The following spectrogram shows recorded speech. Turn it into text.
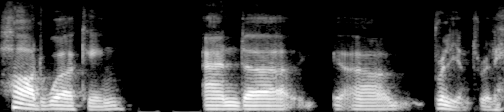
hardworking and uh, uh, brilliant. Really,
